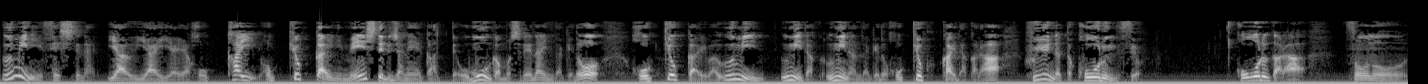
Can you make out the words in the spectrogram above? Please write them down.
海に接してない。いやいやいやいや、北海、北極海に面してるじゃねえかって思うかもしれないんだけど、北極海は海、海だ、海なんだけど、北極海だから、冬になったら凍るんですよ。凍るから、その、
